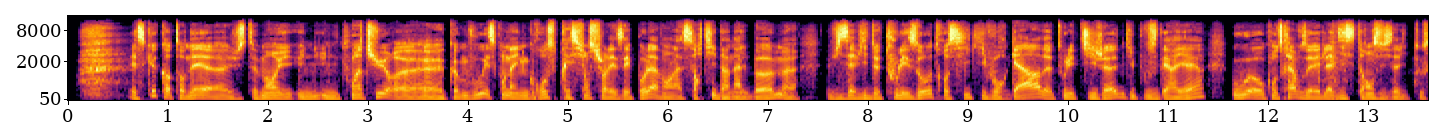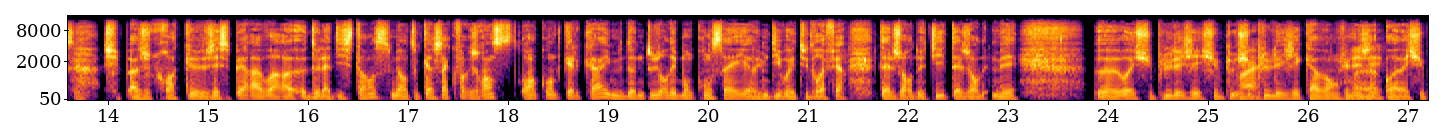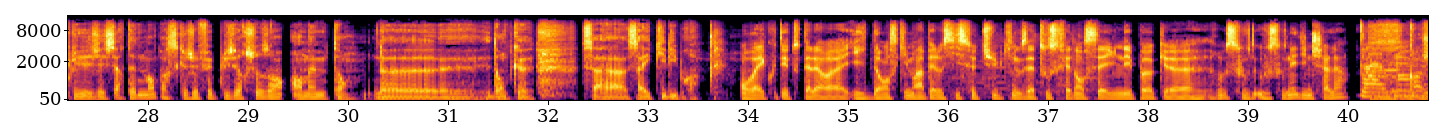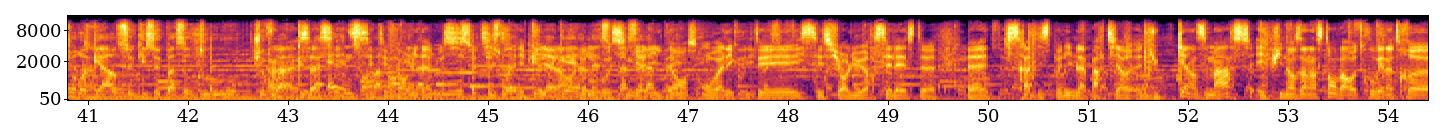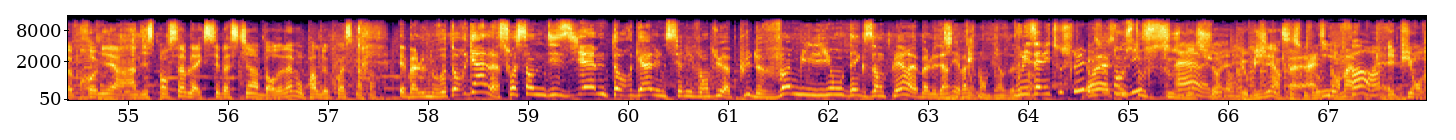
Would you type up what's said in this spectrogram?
Est-ce que quand on est euh, justement une, une pointure comme vous, est-ce qu'on a une grosse pression sur les épaules avant la sortie d'un album vis-à-vis de tous les autres aussi qui vous regardent, tous les petits jeunes qui poussent derrière, ou au contraire vous avez de la distance vis-à-vis de tout ça? Je sais pas, je crois que j'espère avoir de la distance, mais en tout cas, chaque fois que je ren- rencontre quelqu'un, il me donne toujours des bons conseils. Il me dit, ouais, tu devrais faire tel genre de titre, tel genre de... Mais... Euh, ouais, je suis plus léger. Je suis plus, je suis plus léger qu'avant. Plus léger. Euh, ouais, ouais, je suis plus léger. Certainement parce que je fais plusieurs choses en, en même temps. Euh, donc euh, ça, ça équilibre. On va écouter tout à l'heure euh, Il danse, qui me rappelle aussi ce tube qui nous a tous fait danser à une époque. euh, vous vous vous souvenez d'Inch'Allah Ah oui. Quand je regarde ce qui se passe autour, je vois Ah, que ça, c'était formidable aussi ce titre. Et puis alors le nouveau single Il danse, on va l'écouter. C'est sur Lueur Céleste euh, qui sera disponible à partir du 15 mars. Et puis dans un instant, on va retrouver notre première indispensable avec Sébastien à Bordenave. On parle de quoi ce matin? Eh ben le nouveau Torgal, 70e Torgal, une série vendue à plus de 20 millions d'exemplaires. Eh ben le dernier est vachement bien. Vous allez les avez tous lus, les Ouais, tous, 70 tous, Tous, Ah, bien ouais, sûr, donc. il est obligé, hein, c'est son boulot. Normal. fort, hein. Et puis on va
